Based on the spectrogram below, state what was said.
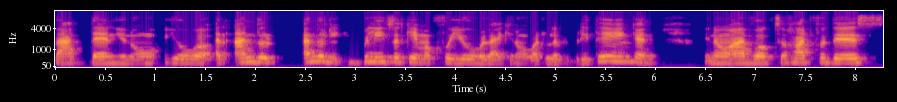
back then. You know, you were and and the and the beliefs that came up for you were like, you know, what will everybody think? And you know, I've worked so hard for this.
